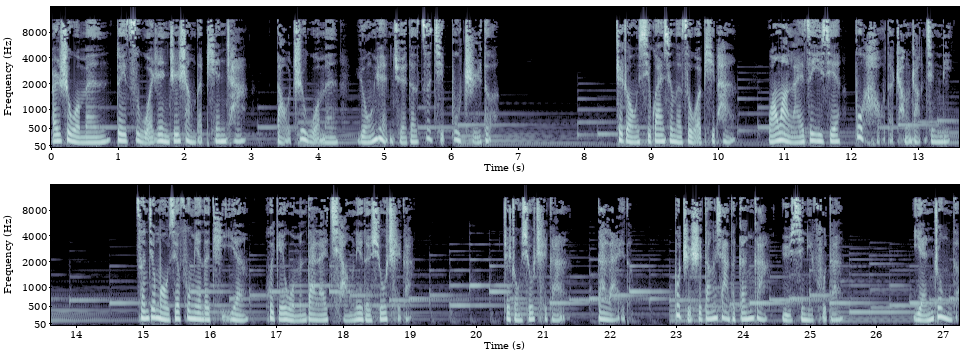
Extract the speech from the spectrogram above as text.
而是我们对自我认知上的偏差，导致我们永远觉得自己不值得。这种习惯性的自我批判，往往来自一些不好的成长经历。曾经某些负面的体验，会给我们带来强烈的羞耻感。这种羞耻感带来的，不只是当下的尴尬与心理负担。严重的，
